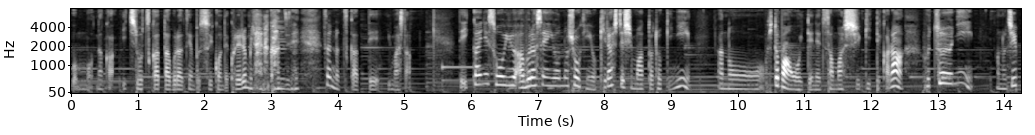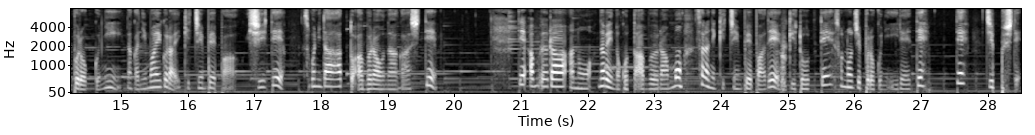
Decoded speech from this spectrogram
もうなんか一度使った油全部吸い込んでくれるみたいな感じでそういうのを使っていました。で一回ねそういう油専用の商品を切らしてしまった時にあの、一晩置いて熱冷ましきってから普通にあのジップロックになんか2枚ぐらいキッチンペーパー敷いてそこにダーッと油を流してで油あの鍋に残った油もさらにキッチンペーパーで拭き取ってそのジップロックに入れてでジップして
